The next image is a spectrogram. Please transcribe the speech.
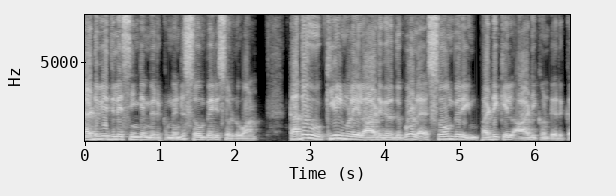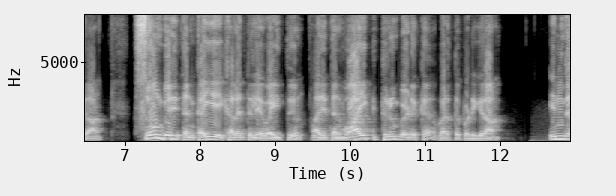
நடுவீதிலே சிங்கம் இருக்கும் என்று சோம்பேறி சொல்லுவான். கதவு கீழ்முலையில் ஆடுகிறது போல சோம்பேறியும் படுக்கையில் ஆடிக்கொண்டு இருக்கிறான் சோம்பேறி தன் கையை களத்திலே வைத்து அதை தன் வாய்க்கு திரும்ப எடுக்க வருத்தப்படுகிறான். இந்த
